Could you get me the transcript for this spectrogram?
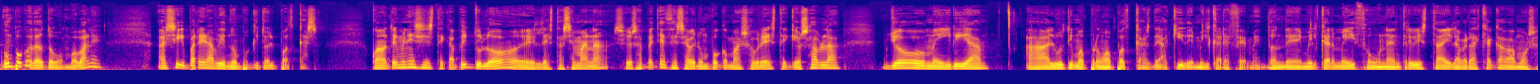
Un poco de autobombo, ¿vale? Así, para ir abriendo un poquito el podcast. Cuando termines este capítulo, el de esta semana, si os apetece saber un poco más sobre este que os habla, yo me iría al último promo podcast de aquí de Milcar FM, donde Milcar me hizo una entrevista y la verdad es que acabamos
